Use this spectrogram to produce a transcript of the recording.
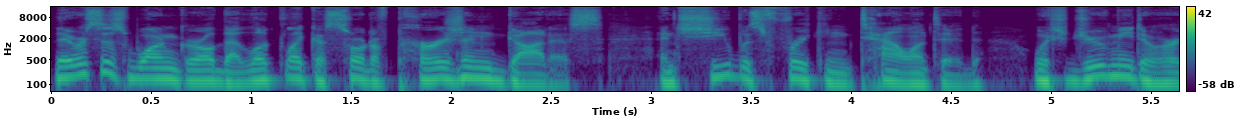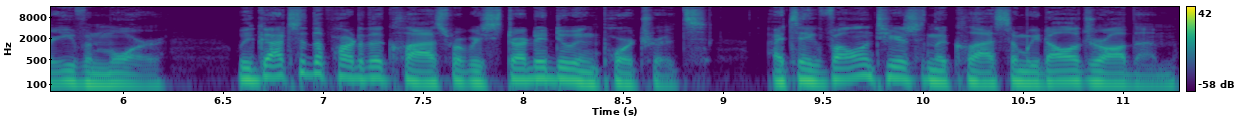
There was this one girl that looked like a sort of Persian goddess, and she was freaking talented, which drew me to her even more. We got to the part of the class where we started doing portraits. I take volunteers from the class and we'd all draw them.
